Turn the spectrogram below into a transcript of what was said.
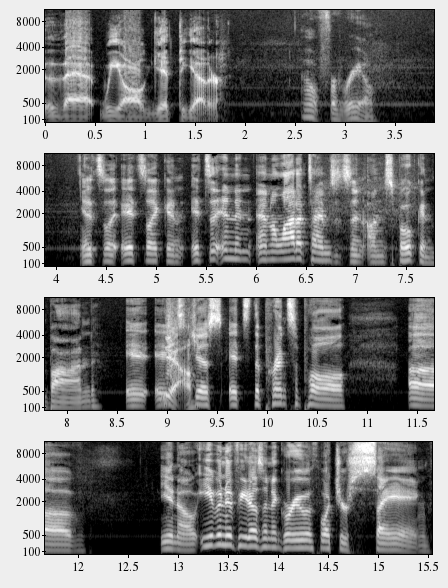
that we all get together. Oh, for real. It's like it's like an it's a, and and a lot of times it's an unspoken bond. It, it's Yeah. just it's the principle of you know even if he doesn't agree with what you're saying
